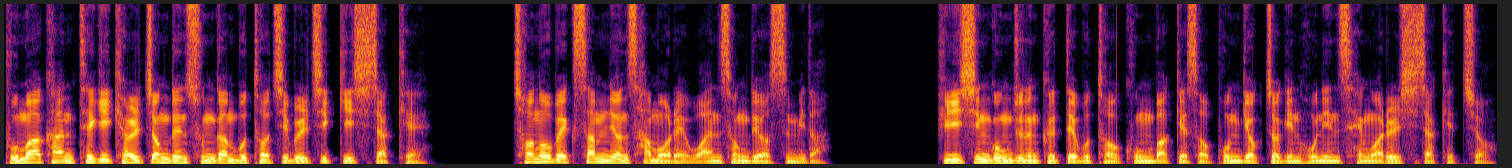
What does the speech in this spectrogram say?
부마 간택이 결정된 순간부터 집을 짓기 시작해 1503년 3월에 완성되었습니다. 휘신공주는 그때부터 궁 밖에서 본격적인 혼인 생활을 시작했죠.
